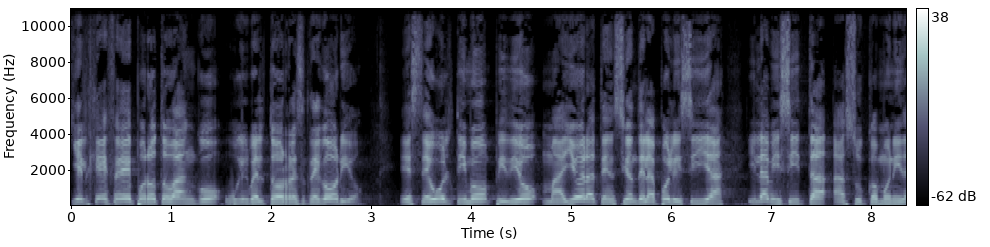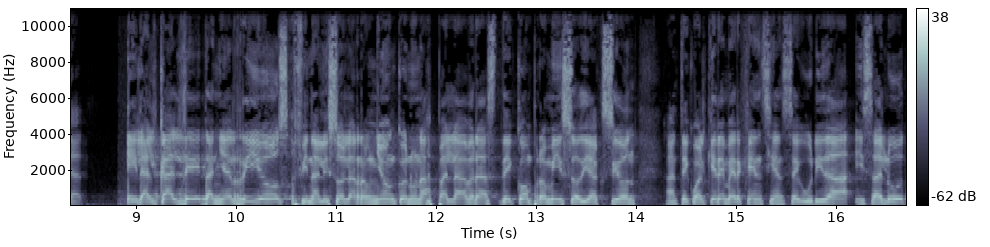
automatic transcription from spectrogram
y el jefe de Porotobango, Wilber Torres Gregorio. Este último pidió mayor atención de la policía y la visita a su comunidad. El alcalde Daniel Ríos finalizó la reunión con unas palabras de compromiso de acción ante cualquier emergencia en seguridad y salud,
